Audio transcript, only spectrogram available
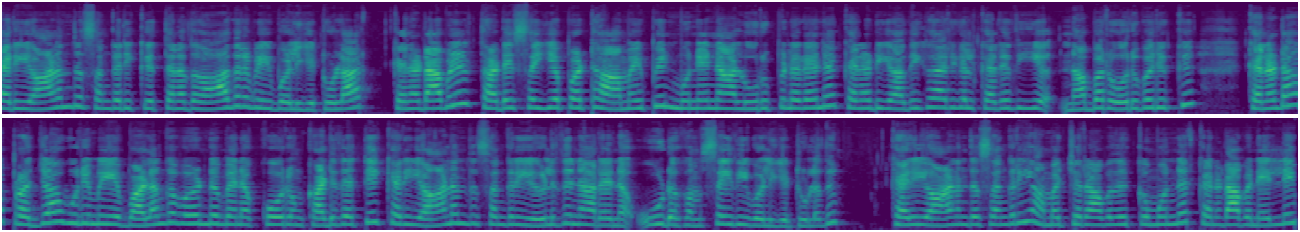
ஹரி ஆனந்த சங்கரிக்கு தனது ஆதரவை வெளியிட்டுள்ளார். கனடாவில் தடை செய்யப்பட்ட அமைப்பின் முன்னேநாள் உறுப்பினர் என கனடிய அதிகாரிகள் கருதிய நபர் ஒருவருக்கு கனடா பிரஜா உரிமையை வழங்க வேண்டும் என கோரும் கடிதத்தை கரி ஆனந்த சங்கரி எழுதினார் என ஊடகம் செய்தி வெளியிட்டுள்ளது. கரி ஆனந்த சங்கரி அமைச்சராவதற்கு முன்னர் கனடாவின் எல்லை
